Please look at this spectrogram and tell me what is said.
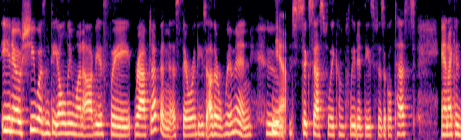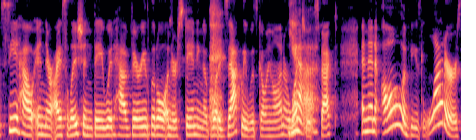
you know, she wasn't the only one obviously wrapped up in this. There were these other women who yeah. successfully completed these physical tests. And I could see how in their isolation, they would have very little understanding of what exactly was going on or yeah. what to expect. And then all of these letters.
